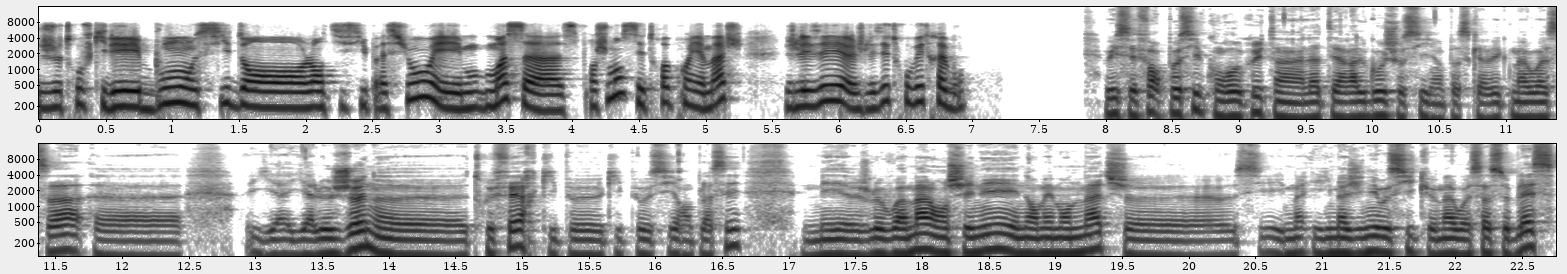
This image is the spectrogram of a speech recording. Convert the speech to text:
Je trouve qu'il est bon aussi dans l'anticipation. Et moi, ça, franchement, ces trois premiers matchs, je les ai, je les ai trouvés très bons. Oui, c'est fort possible qu'on recrute un latéral gauche aussi, hein, parce qu'avec Mawassa, euh, il y, a le jeune euh, Truffert qui peut, qui peut aussi remplacer, mais euh, je le vois mal enchaîner énormément de matchs. imaginez aussi que Mawassa se blesse,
